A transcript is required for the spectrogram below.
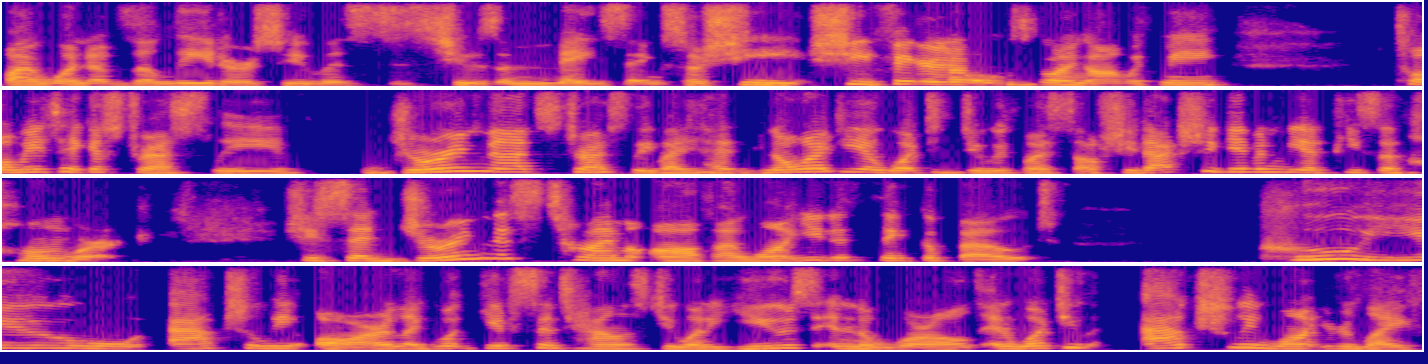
by one of the leaders who was she was amazing. So she she figured out what was going on with me told me to take a stress leave. During that stress leave i had no idea what to do with myself. She'd actually given me a piece of homework. She said during this time off i want you to think about who you actually are, like what gifts and talents do you want to use in the world, and what do you actually want your life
